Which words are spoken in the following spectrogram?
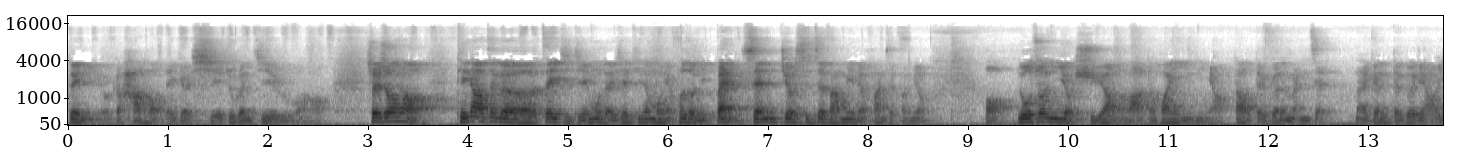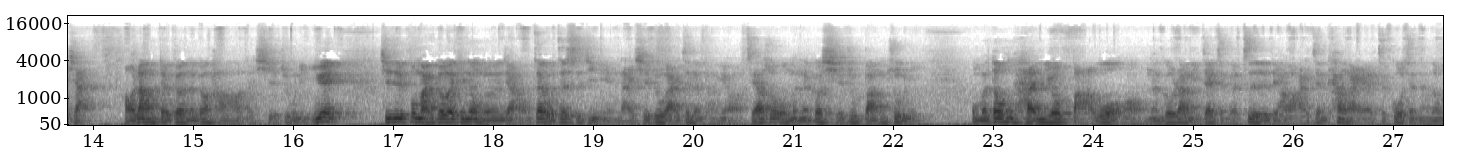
对你有个好好的一个协助跟介入哦。所以说哦，听到这个这一集节目的一些听众朋友，或者你本身就是这方面的患者朋友，哦，如果说你有需要的话，都欢迎你哦到德哥的门诊来跟德哥聊一下，哦，让德哥能够好好的协助你。因为其实不瞒各位听众朋友讲，在我这十几年来协助癌症的朋友，只要说我们能够协助帮助你，我们都很有把握哦，能够让你在整个治疗癌症、抗癌的这过程当中，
